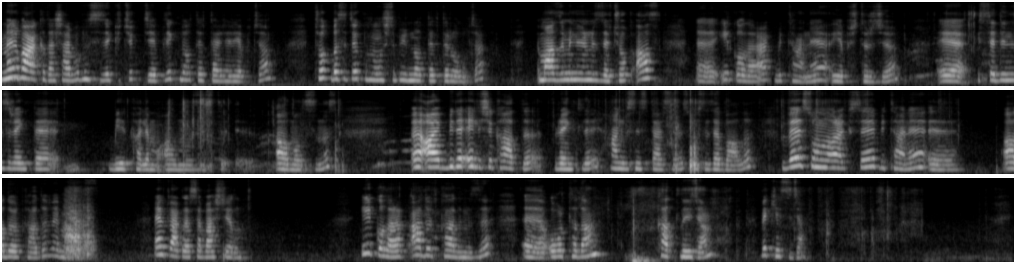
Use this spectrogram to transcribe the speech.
Merhaba arkadaşlar. Bugün size küçük ceplik not defterleri yapacağım. Çok basit ve kullanışlı bir not defteri olacak. Malzemelerimiz de çok az. Ee, ilk olarak bir tane yapıştırıcı. Ee, istediğiniz renkte bir kalem e, almalısınız. Ee, bir de el işi kağıdı renkli. Hangisini isterseniz o size bağlı. Ve son olarak ise bir tane e, A4 kağıdı ve makas. Evet arkadaşlar başlayalım. İlk olarak A4 kağıdımızı e, ortadan katlayacağım ve keseceğim.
